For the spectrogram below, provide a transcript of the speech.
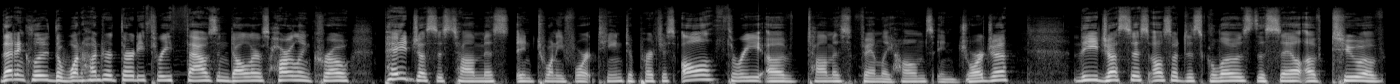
That included the $133,000 Harlan Crow paid Justice Thomas in 2014 to purchase all three of Thomas family homes in Georgia. The justice also disclosed the sale of two of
